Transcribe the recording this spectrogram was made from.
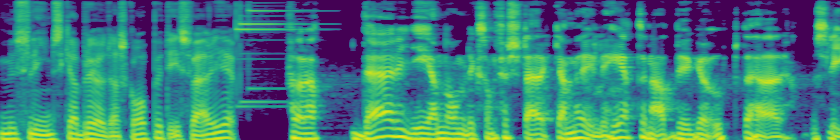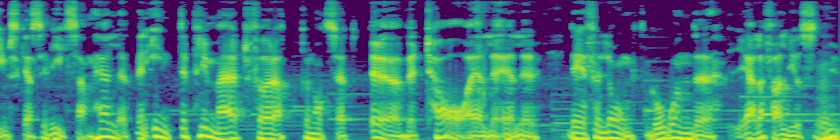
Muslimska brödraskapet i Sverige. För att därigenom liksom förstärka möjligheterna att bygga upp det här muslimska civilsamhället. Men inte primärt för att på något sätt överta eller, eller det är för långtgående, i alla fall just nu. Mm.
